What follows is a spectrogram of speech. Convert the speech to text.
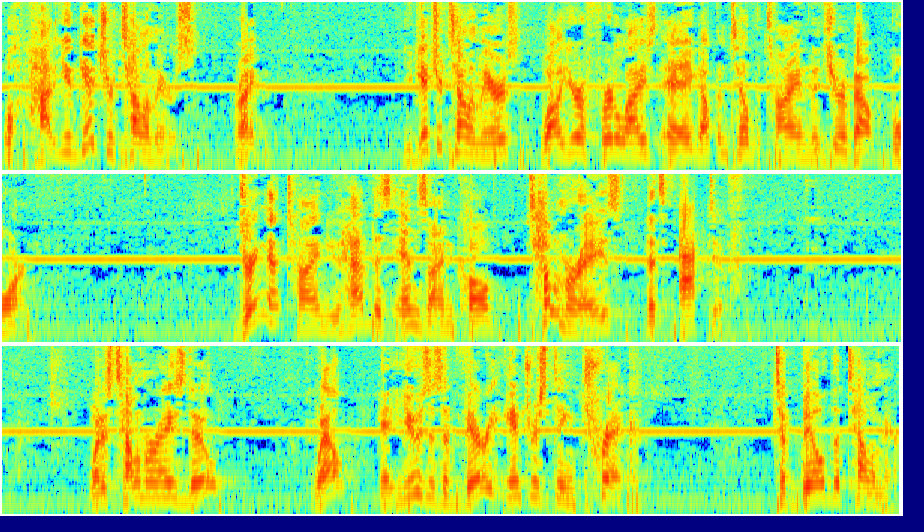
Well, how do you get your telomeres, right? You get your telomeres while you're a fertilized egg up until the time that you're about born. During that time, you have this enzyme called telomerase that's active. What does telomerase do? Well, it uses a very interesting trick to build the telomere.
